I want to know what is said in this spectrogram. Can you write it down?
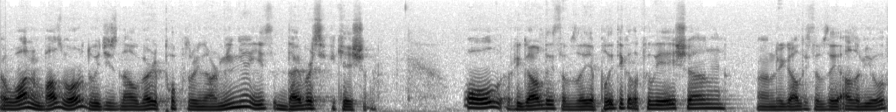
Uh, one buzzword which is now very popular in Armenia is diversification. All, regardless of their political affiliation and regardless of their other views,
